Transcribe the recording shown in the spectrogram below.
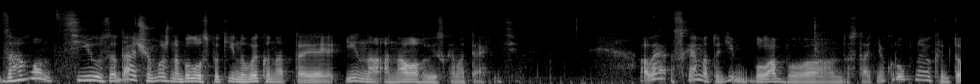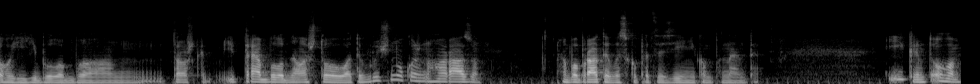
Загалом цю задачу можна було спокійно виконати і на аналоговій схемотехніці. Але схема тоді була б е, достатньо крупною, крім того, її було б трошки і треба було б налаштовувати вручну кожного разу, або брати високопрецизійні компоненти. І крім того, е,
